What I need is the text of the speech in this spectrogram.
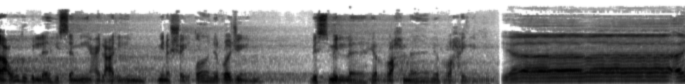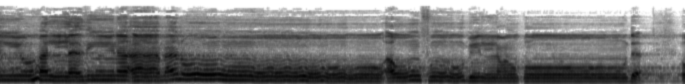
أعوذ بالله السميع العليم من الشيطان الرجيم. بسم الله الرحمن الرحيم. يا أيها الذين آمنوا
